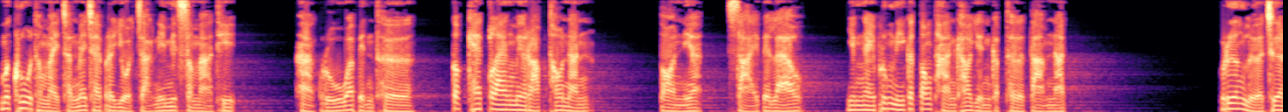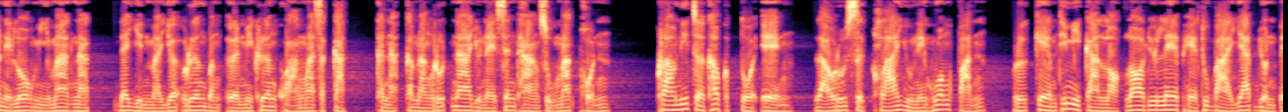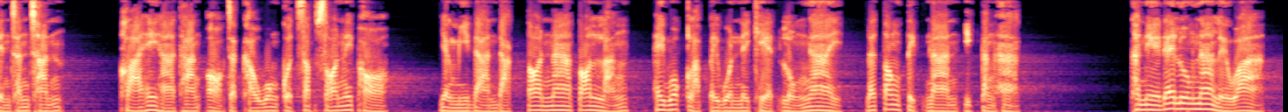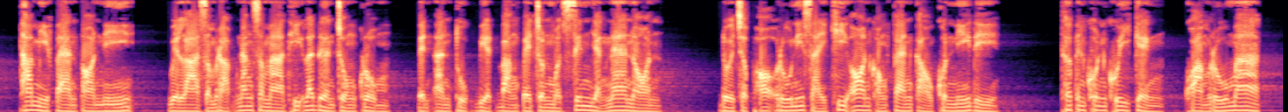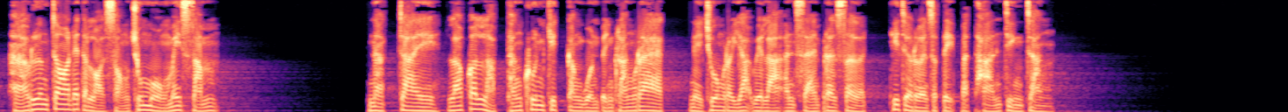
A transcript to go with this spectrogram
เมื่อครู่ทำไมฉันไม่ใช้ประโยชน์จากนิมิตสมาธิ หากรู้ว่าเป็นเธอ ก็แค่แกล้งไม่รับเท่านั้น ตอนเนี้ย สายไปแล้ว ยังไงพรุ่งนี้ก็ต้องทานข้าวเย็นกับเธอตามนัด เรื่องเหลือเชื่อในโลกมีมากนัก ได้ยินมาเยอะเรื่องบังเอิญมีเครื่องขวางมาสกัด ขณะกำลังรุดหน้าอยู่ในเส้นทางสู่มรรคผล คราวนี้เจอเข้ากับตัวเอง แล้วรู้สึกคล้ายอยู่ในห้วงฝัน หรือเกมที่มีการหลอกล่อด้วยเล่เพทุบายแยบยนเป็นชั้นๆ คล้ายให้หาทางออกจากเขาวงกฏซับซ้อนไม่พอ ยังมีด่านดักต้อนหน้าต้อนหลัง ให้วกกลับไปวนในเขตหลงง่าย และต้องติดนานอีกต่างหากคเนได้ล่วงหน้าเลยว่า ถ้ามีแฟนตอนนี้ เวลาสำหรับนั่งสมาธิและเดินจงกรม เป็นอันถูกเบียดบังไปจนหมดสิ้นอย่างแน่นอน โดยเฉพาะรู้นิสัยขี้อ้อนของแฟนเก่าคนนี้ดี เธอเป็นคนคุยเก่ง ความรู้มาก หาเรื่องจ้อได้ตลอดสองชั่วโมงไม่ซ้ำหนักใจแล้วก็หลับทั้งครุ่นคิดกังวลเป็นครั้งแรก ในช่วงระยะเวลาอันแสนประเสริฐที่เจริญสติปัฏฐานจริงจัง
